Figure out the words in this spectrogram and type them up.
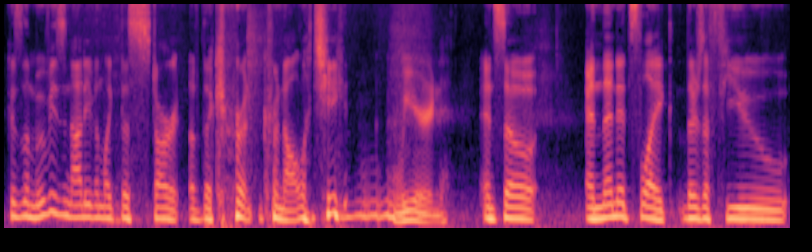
Because the movie's not even like the start of the current chronology. Weird. and so and then it's like there's a few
